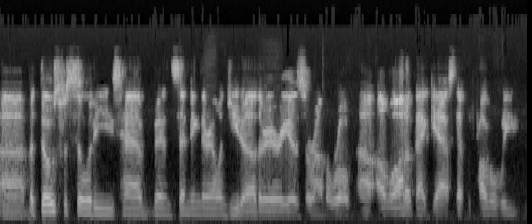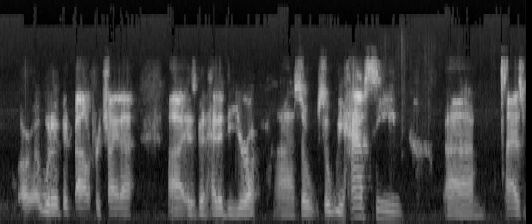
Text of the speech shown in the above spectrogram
Uh, but those facilities have been sending their LNG to other areas around the world. Uh, a lot of that gas that was probably or would have been bound for China uh, has been headed to Europe. Uh, so so we have seen um, as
